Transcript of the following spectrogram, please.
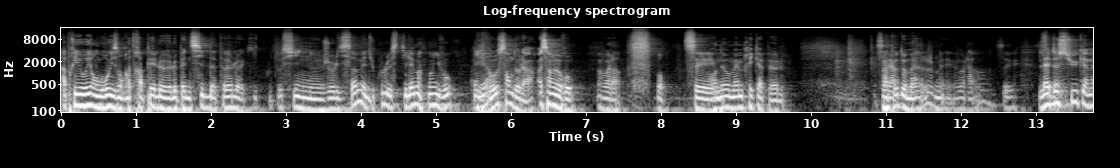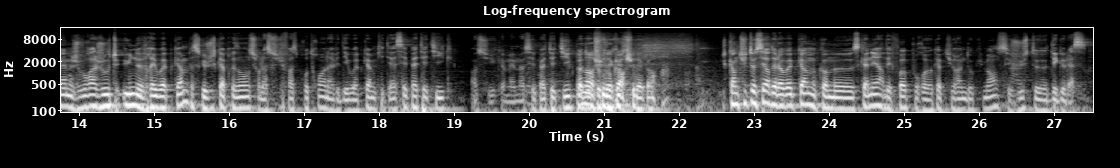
A priori, en gros, ils ont rattrapé le, le pencil d'Apple qui coûte aussi une jolie somme et du coup, le stylet maintenant il vaut Il vaut 100 dollars, 100 euros. Voilà. Bon, c'est On est au même prix qu'Apple. C'est un voilà. peu dommage, mais voilà. Là-dessus, quand même, je vous rajoute une vraie webcam parce que jusqu'à présent, sur la Surface Pro 3, on avait des webcams qui étaient assez pathétiques. Ah, si, quand même, assez pathétiques. Non, non, je suis d'accord, je suis d'accord. Quand tu te sers de la webcam comme euh, scanner, des fois, pour euh, capturer un document, c'est juste euh, dégueulasse.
